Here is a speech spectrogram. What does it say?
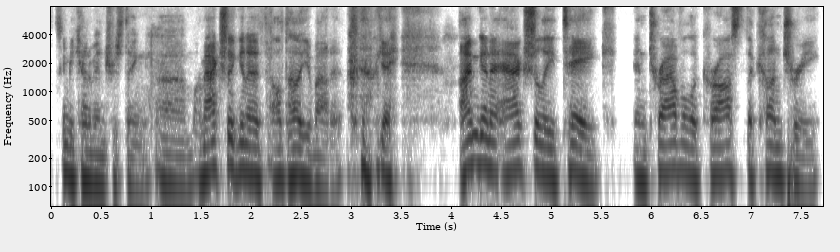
it's gonna be kind of interesting. Um, I'm actually gonna I'll tell you about it. okay, I'm gonna actually take and travel across the country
